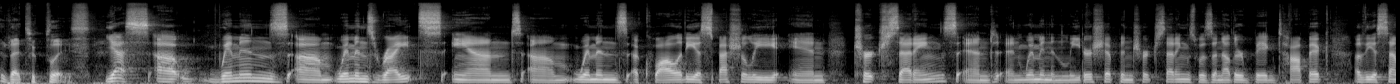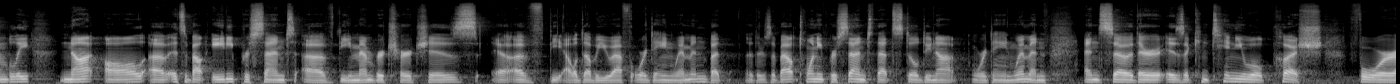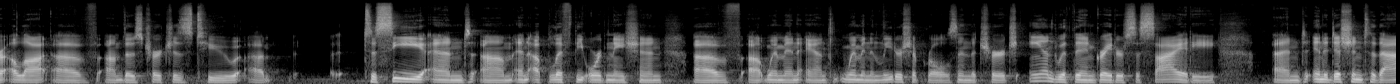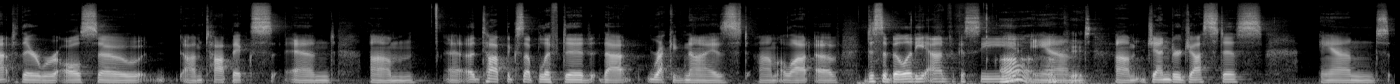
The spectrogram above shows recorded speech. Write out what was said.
that took place? Yes. Uh, women's um, women's rights and um, women's equality, especially in church settings and and women in leadership in church settings, was another big topic of the assembly. Not all of it's about eighty percent of the member churches uh, of the LWF ordain women, but there's about twenty percent that still do not ordain women, and so there is a continual push for a lot of um, those churches to uh, to see and um, and uplift the ordination of uh, women and women in leadership roles in the church and within greater society. And in addition to that, there were also um, topics and um, uh, topics uplifted that recognized um, a lot of disability advocacy ah, and okay. Um, gender justice and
